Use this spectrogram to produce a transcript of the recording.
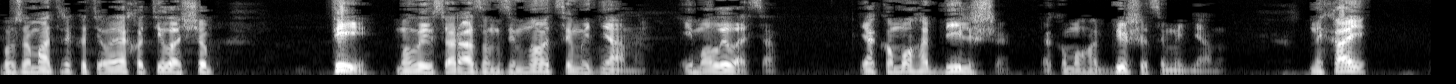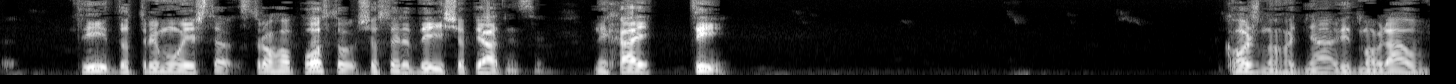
Божа Матір хотіла. Я хотіла, щоб ти молився разом зі мною цими днями і молилася якомога більше, якомога більше цими днями. Нехай ти дотримуєшся строгого посту щосереди і щоп'ятниці. Нехай ти кожного дня відмовляв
